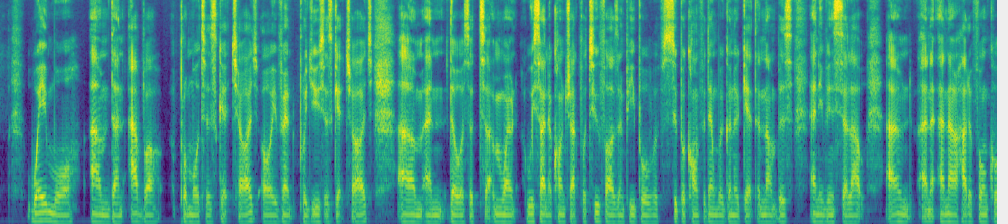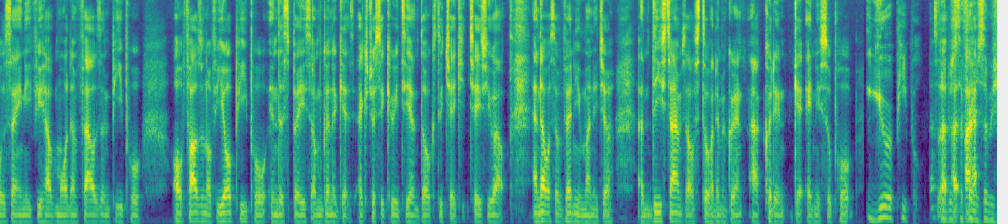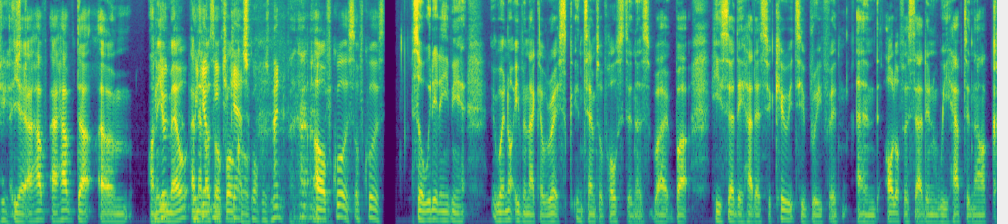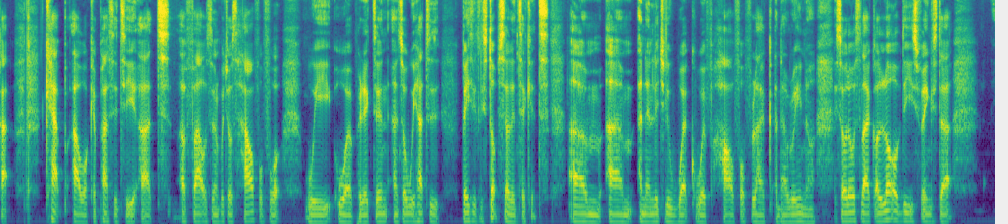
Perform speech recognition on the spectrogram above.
way more um, than other promoters get charged or event producers get charged. Um, and there was a time when we signed a contract for 2,000 people. We're super confident we're going to get the numbers and even sell out. Um, and, and I had a phone call saying if you have more than 1,000 people or thousand of your people in the space, I'm gonna get extra security and dogs to chase, chase you out. And that was a venue manager. And these times I was still an immigrant. I couldn't get any support. Your people. That was the I- I- phrase that was used. Yeah, I have I have that um, on We email and then also to phone guess call. what was meant by that. Oh, of course, of course. So we didn't even, we're not even like a risk in terms of hosting us, right? But he said they had a security briefing, and all of a sudden we have to now cap, cap our capacity at a thousand, which was half of what we were predicting, and so we had to basically stop selling tickets, um, um, and then literally work with half of like an arena. So there was like a lot of these things that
